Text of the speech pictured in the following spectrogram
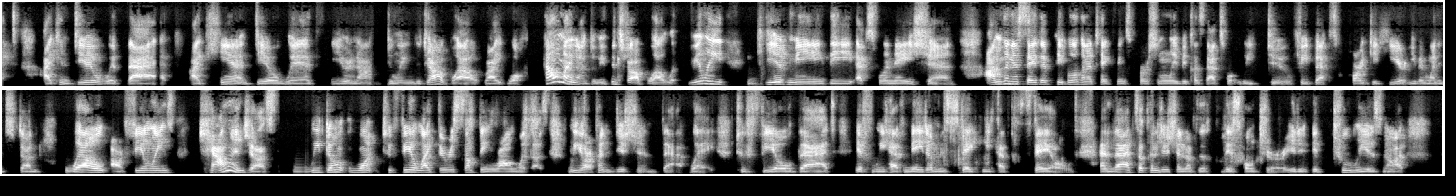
I can deal with that. I can't deal with you're not doing the job well, right? Well, how am I not doing the job well? Really give me the explanation. I'm going to say that people are going to take things personally because that's what we do. Feedback's hard to hear, even when it's done well. Our feelings challenge us. We don't want to feel like there is something wrong with us. We are conditioned that way to feel that if we have made a mistake, we have failed. And that's a condition of the, this culture. It, it truly is not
